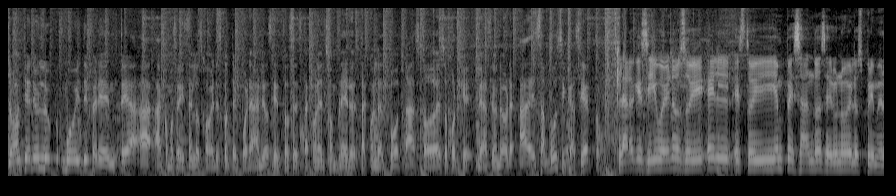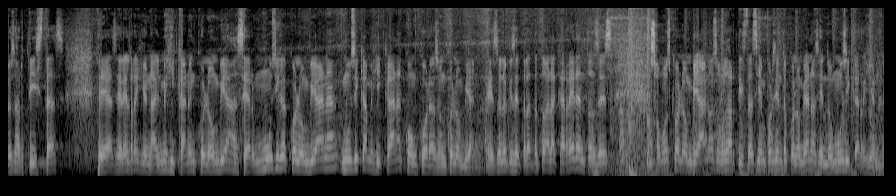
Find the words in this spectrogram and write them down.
John tiene un look muy diferente a, como se dicen los jóvenes contemporáneos y entonces está con el sombrero, está con las botas, todo eso porque le hace honor a esa música, ¿cierto? Claro que sí, bueno, soy el, estoy empezando a ser uno de los primeros artistas de hacer el regional mexicano en Colombia, hacer música colombiana, música mexicana con corazón colombiano. Eso es lo que se trata toda la carrera, entonces somos colombianos, somos artistas está 100% colombiano haciendo música regional.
